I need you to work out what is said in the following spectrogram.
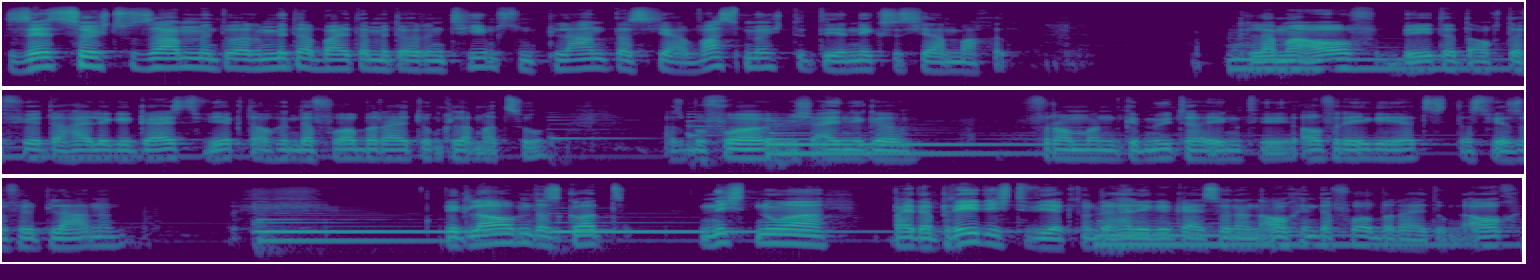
setzt euch zusammen mit euren Mitarbeitern, mit euren Teams und plant das Jahr. Was möchtet ihr nächstes Jahr machen? Klammer auf, betet auch dafür, der Heilige Geist wirkt auch in der Vorbereitung, Klammer zu. Also bevor ich einige frommen Gemüter irgendwie aufrege jetzt, dass wir so viel planen. Wir glauben, dass Gott nicht nur bei der Predigt wirkt und der Heilige Geist, sondern auch in der Vorbereitung, auch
